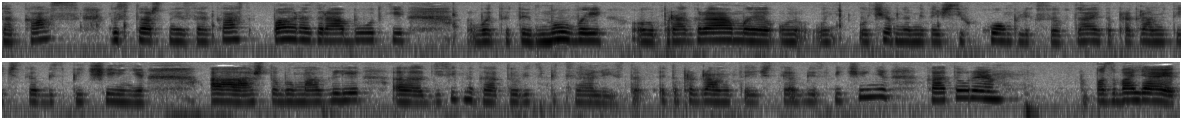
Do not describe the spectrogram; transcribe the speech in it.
заказ, государственный заказ по разработке вот этой новой э, программы учебно-методических комплексов, да, это программа методического обеспечения, а чтобы могли э, действительно готовить специалистов. Это программа методического обеспечения, которая позволяет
